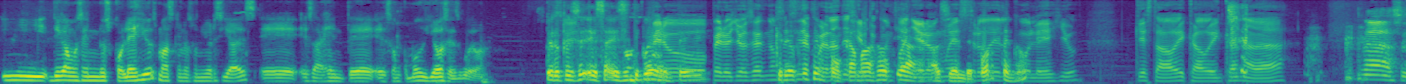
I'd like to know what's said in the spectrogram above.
Y digamos, en los colegios, más que en las universidades, eh, esa gente eh, son como dioses, weón. pero pues esa- ese tipo de Pero, gente, pero yo sé- no sé si se se acuerdan de cierto hacia- compañero hacia nuestro deporte, del ¿no? colegio que estaba becado en Canadá. Ah, sí.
